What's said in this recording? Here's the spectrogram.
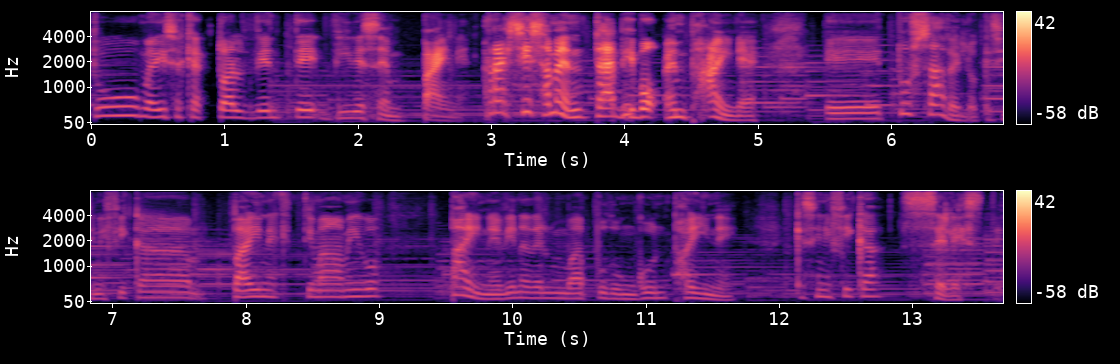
tú me dices que actualmente vives en Paine. Precisamente vivo en Paine. Eh, ¿Tú sabes lo que significa Paine, estimado amigo? Paine viene del mapudungún Paine, que significa celeste.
